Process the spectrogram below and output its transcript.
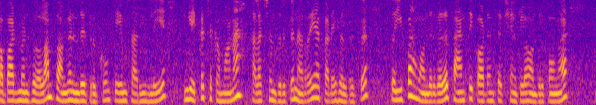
கபார்ட்மெண்ட் எல்லாம் ஸோ அங்கே நின்றுட்டுருக்கோம் கேஎம் சாரீஸ்லேயே இங்கே எக்கச்சக்கமான கலெக்ஷன்ஸ் இருக்குது நிறைய கடைகள் இருக்குது ஸோ இப்போ நம்ம வந்திருக்கிறது ஃபேன்சி காட்டன் செக்ஷனுக்குள்ளே வந்திருக்கோங்க. ஸோ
